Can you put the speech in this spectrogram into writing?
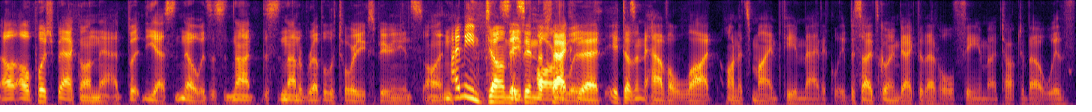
I'll, I'll push back on that, but yes, no, this is not this is not a revelatory experience on. I mean, dumb is in the fact with- that it doesn't have a lot on its mind thematically, besides going back to that whole theme I talked about with,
